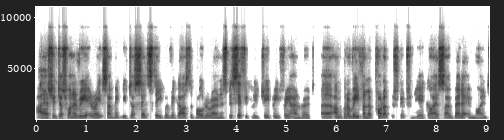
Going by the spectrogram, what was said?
I actually just want to reiterate something you just said, Steve, with regards to Bolderone and specifically GP300. Uh, I'm going to read from the product description here, guys, so bear that in mind.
